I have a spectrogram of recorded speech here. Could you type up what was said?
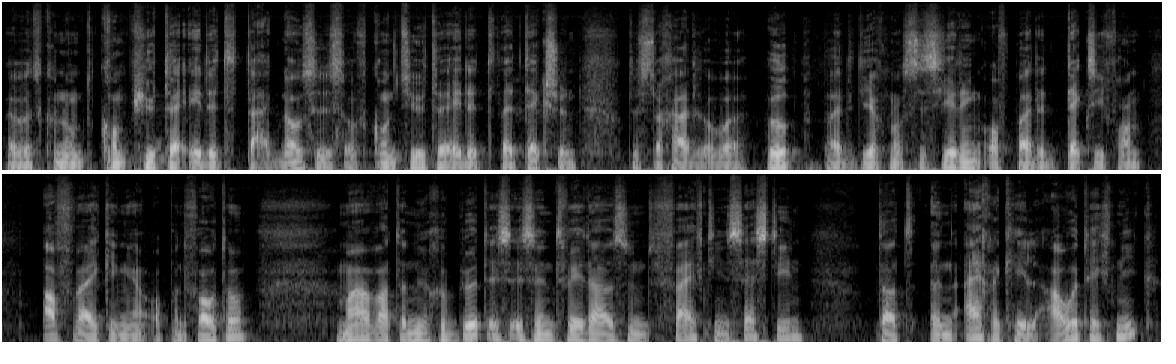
hebben het genoemd Computer-Aided Diagnosis of Computer-Aided Detection. Dus daar gaat het over hulp bij de diagnosticering of bij de detectie van afwijkingen op een foto. Maar wat er nu gebeurd is, is in 2015, 16 dat een eigenlijk hele oude techniek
